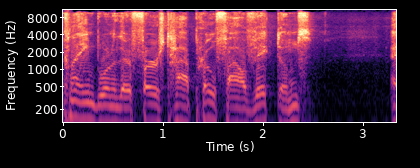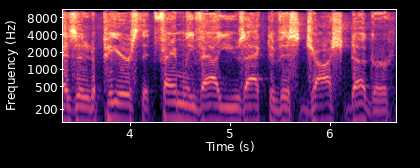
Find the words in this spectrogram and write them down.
claimed one of their first high-profile victims, as it appears that family values activist Josh Duggar,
